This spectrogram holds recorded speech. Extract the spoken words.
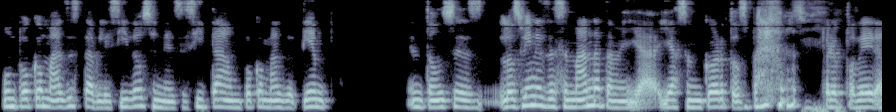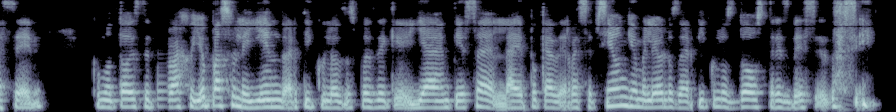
un poco más establecido, se necesita un poco más de tiempo. Entonces, los fines de semana también ya, ya son cortos para, para poder hacer como todo este trabajo. Yo paso leyendo artículos después de que ya empieza la época de recepción. Yo me leo los artículos dos, tres veces, así.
